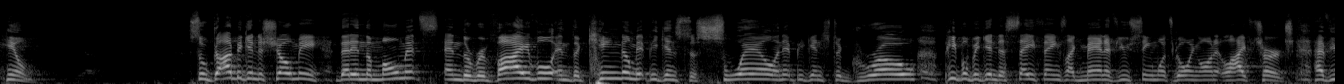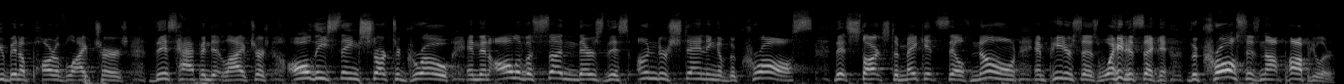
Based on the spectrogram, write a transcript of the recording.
Him. So God began to show me that in the moments and the revival and the kingdom, it begins to swell and it begins to grow. People begin to say things like, Man, have you seen what's going on at Life Church? Have you been a part of Life Church? This happened at Life Church. All these things start to grow, and then all of a sudden, there's this understanding of the cross that starts to make itself known. And Peter says, Wait a second, the cross is not popular.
